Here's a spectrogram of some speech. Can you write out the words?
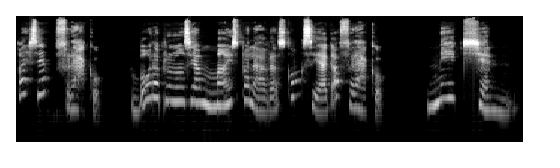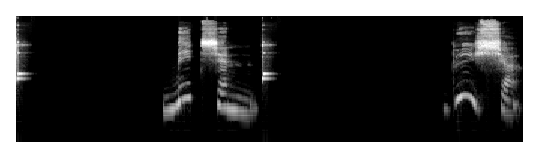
vai ser fraco. Bora pronunciar mais palavras com CH fraco. Mädchen. Mädchen. Bücher.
